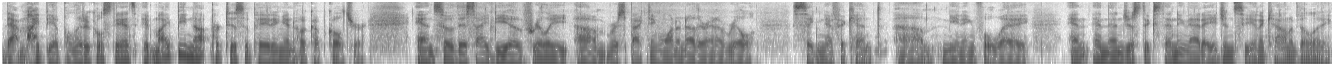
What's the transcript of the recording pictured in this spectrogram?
that might be a political stance. It might be not participating in hookup culture, and so this idea of really um, respecting one another in a real significant, um, meaningful way, and and then just extending that agency and accountability.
